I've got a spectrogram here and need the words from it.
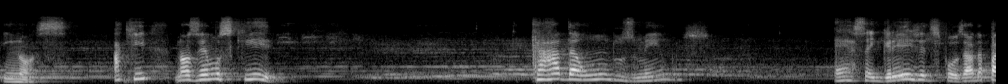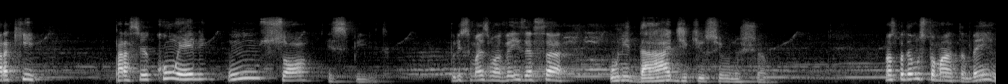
em nós. Aqui nós vemos que cada um dos membros essa igreja desposada para que para ser com ele um só espírito. Por isso mais uma vez essa unidade que o Senhor nos chama. Nós podemos tomar também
